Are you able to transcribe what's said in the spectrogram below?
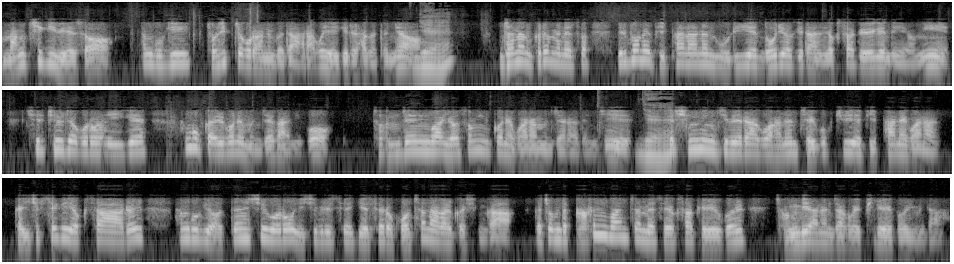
망치기 위해서 한국이 조직적으로 하는 거다라고 얘기를 하거든요. 예. 저는 그런 면에서 일본을 비판하는 우리의 노력이라는 역사 교육의 내용이 실질적으로는 이게 한국과 일본의 문제가 아니고 전쟁과 여성 인권에 관한 문제라든지 예. 식민 지배라고 하는 제국주의의 비판에 관한 그러니까 20세기 역사를 한국이 어떤 식으로 21세기에 새로 고쳐 나갈 것인가 그러니까 좀 더 큰 관점에서 역사 교육을 정비하는 작업이 필요해 보입니다.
